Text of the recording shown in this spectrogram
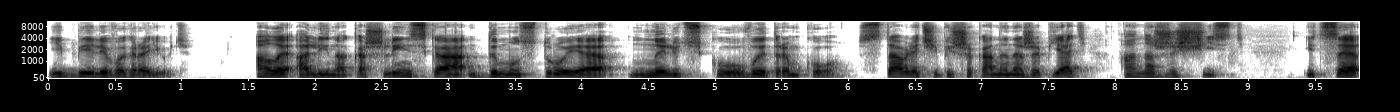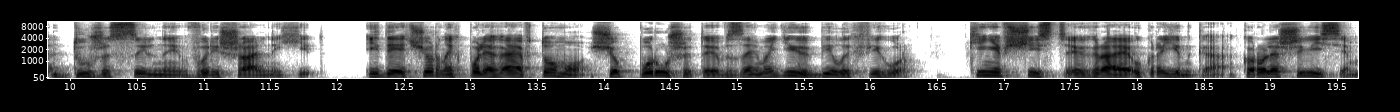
і білі виграють. Але Аліна Кашлінська демонструє нелюдську витримку, ставлячи пішака не на G5, а на G6. І це дуже сильний вирішальний хід. Ідея чорних полягає в тому, щоб порушити взаємодію білих фігур. Кінь F6 грає українка, король H8,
